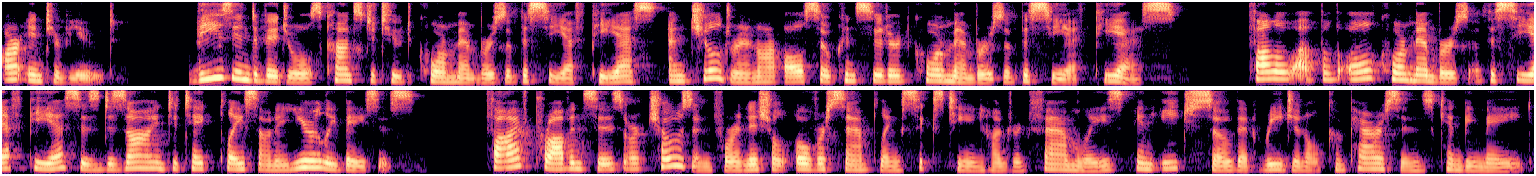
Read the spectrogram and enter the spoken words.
are interviewed. These individuals constitute core members of the CFPS and children are also considered core members of the CFPS. Follow-up of all core members of the CFPS is designed to take place on a yearly basis. Five provinces are chosen for initial oversampling 1,600 families in each so that regional comparisons can be made.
